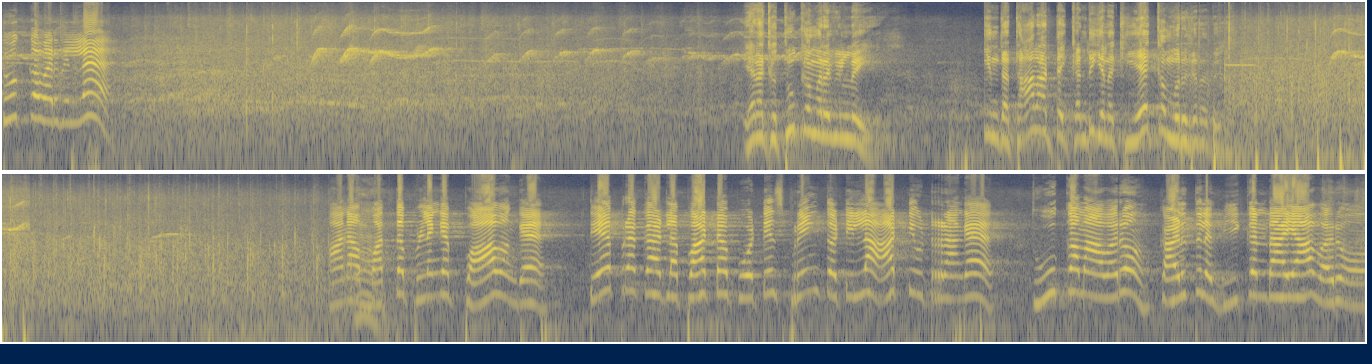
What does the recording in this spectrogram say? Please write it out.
தூக்கம் வருது இல்ல எனக்கு தூக்கம் வரவில்லை. இந்த தாலாட்டை கண்டு எனக்கு ஏக்கம் வருகிறது. ஆனா மத்த பிள்ளைங்க பாவங்க. டேப் ரெக்கார்ட்ல பாட்டை போட்டு ஸ்ப்ரிங் தொட்டில ஆட்டி விட்டுறாங்க. தூக்கமா வரும் கழுத்துல வீக்கந்தாயா வரும்.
